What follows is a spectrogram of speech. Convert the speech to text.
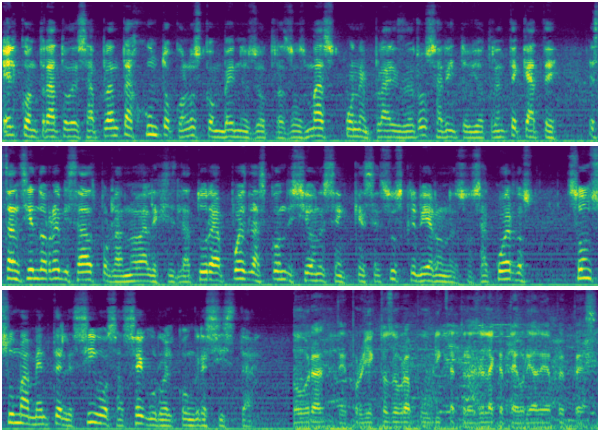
el contrato de esa planta junto con los convenios de otras dos más, una en Playas de Rosarito y otra en Tecate, están siendo revisadas por la nueva legislatura, pues las condiciones en que se suscribieron esos acuerdos son sumamente lesivos, aseguró el congresista. Obra de proyectos de obra pública a través de la categoría de APPs,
